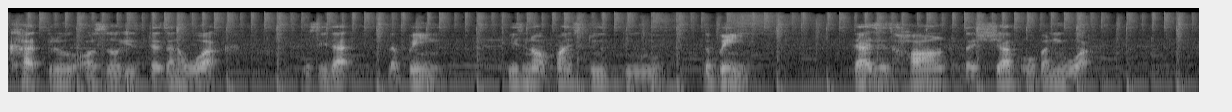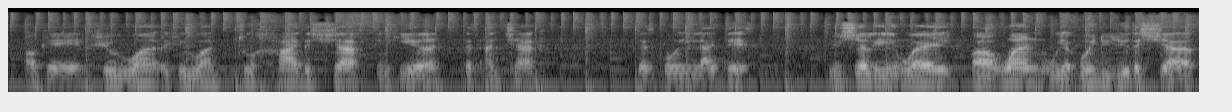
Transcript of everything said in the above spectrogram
cut through also it doesn't work. You see that? The beam. He's not punched through to the beam that is how the shaft opening work? Okay if you want if you want to hide the shaft in here just uncheck. Just going like this. Usually where uh, when we are going to use the shaft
